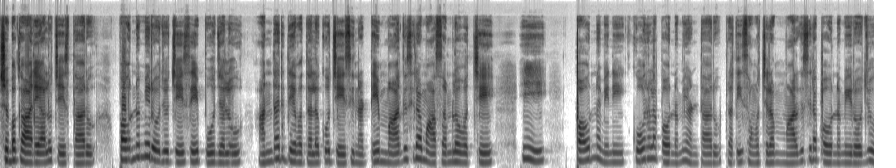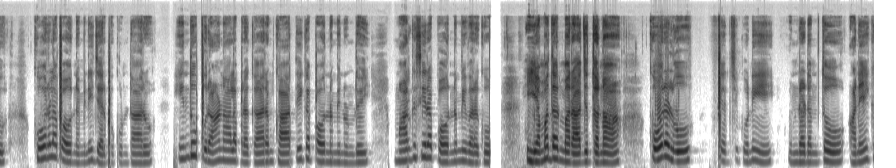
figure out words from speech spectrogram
శుభకార్యాలు చేస్తారు. పౌర్ణమి రోజు చేసే పూజలు అందరి దేవతలకు చేసినట్టే మార్గశిర మాసంలో వచ్చే ఈ పౌర్ణమిని కోరల పౌర్ణమి అంటారు. ప్రతి సంవత్సరం మార్గశిర పౌర్ణమి రోజు కోరల పౌర్ణమిని జరుపుకుంటారు. హిందూ పురాణాల ప్రకారం కార్తీక పౌర్ణమి నుండి మార్గశిర పౌర్ణమి వరకు యమధర్మరాజు తన కోరలు తెరుచుకొని ఉండడంతో అనేక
